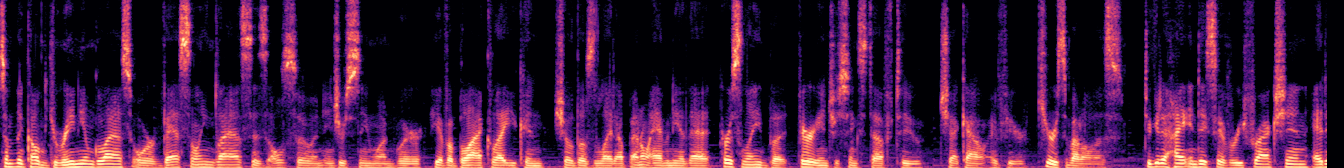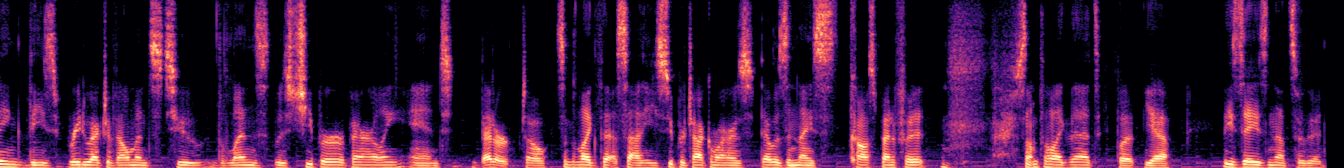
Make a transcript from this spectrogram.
Something called uranium glass or Vaseline glass is also an interesting one where if you have a black light, you can show those light up. I don't have any of that personally, but very interesting stuff to check out if you're curious about all this. To get a high index of refraction, adding these radioactive elements to the lens was cheaper apparently and better. So something like the Asahi Super Takumars, that was a nice cost benefit, something like that. But yeah, these days, not so good.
